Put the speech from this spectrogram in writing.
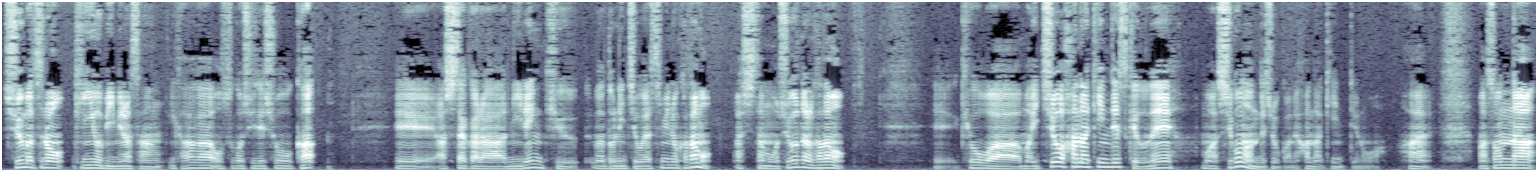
週末の金曜日、皆さんいかがお過ごしでしょうか？えー、明日から2連休、まあ、土日お休みの方も、明日もお仕事の方も、えー、今日は、まあ一応花金ですけどね、まあ死後なんでしょうかね、花金っていうのは。はい。まあそんな、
